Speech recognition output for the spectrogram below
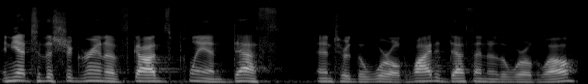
And yet, to the chagrin of God's plan, death entered the world. Why did death enter the world? Well,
